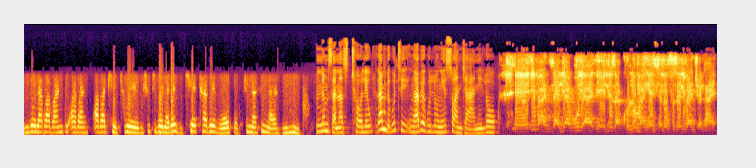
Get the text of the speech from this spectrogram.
yibo laba bantu aba- abakhethiweyo kusho ukuthi bona bezikhetha bebodwa thina singazi lutho. Mnumzana sithole kambe ukuthi ngabe kulungiswa njani? Lokho um ibandla liyabuya um lizakhuluma ngendlela ofuze libanjwe ngayo.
